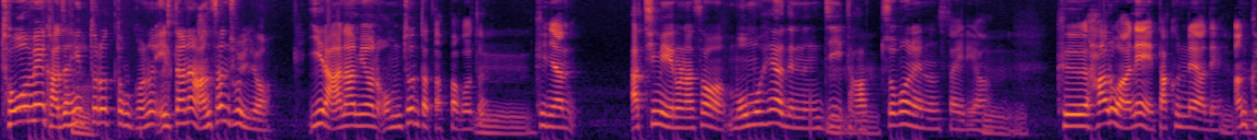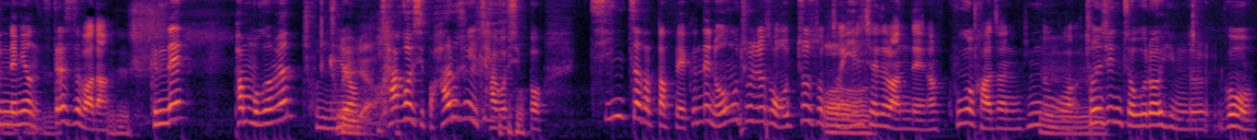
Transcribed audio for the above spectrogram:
처음에 가장 힘들었던 거는 일단은 안산 졸려. 일 안 하면 엄청 답답하거든. 음. 그냥 아침에 일어나서 뭐뭐 해야 되는지 음, 다 음. 적어내는 스타일이야. 음. 그 하루 안에 다 끝내야 돼. 음, 안 음, 끝내면 음, 음. 스트레스 받아. 음. 근데 밥 먹으면 졸려. 졸려. 자고 싶어. 하루 종일 자고 싶어. 진짜 답답해. 근데 너무 졸려서 어쩔 수 없어. 어. 일 제대로 안 돼. 나 그거 가장 힘든 거야. 음. 전신적으로 힘들고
